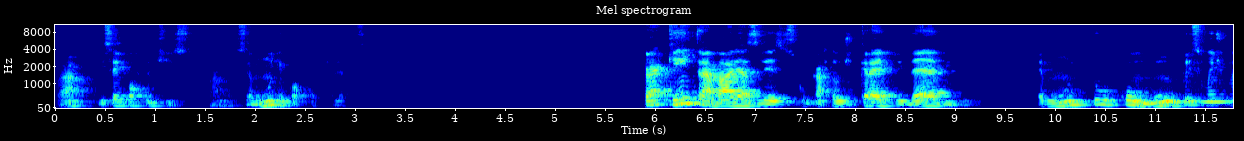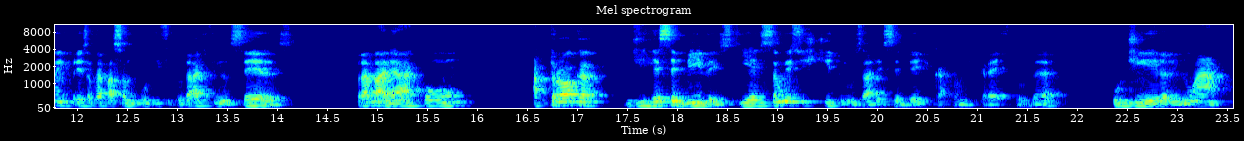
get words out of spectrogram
Tá? Isso é importantíssimo. Tá? Isso é muito importante, aliás. Para quem trabalha, às vezes, com cartão de crédito e débito, é muito comum, principalmente quando a empresa vai passando por dificuldades financeiras, trabalhar com a troca de recebíveis, que é, são esses títulos a receber de cartão de crédito, né, por dinheiro ali no ato.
